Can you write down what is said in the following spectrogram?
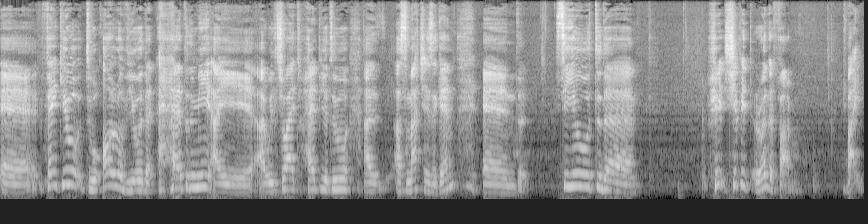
uh, thank you to all of you that helped me. I I will try to help you too as, as much as I can. And see you to the SheepIt Render Farm. Bye.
